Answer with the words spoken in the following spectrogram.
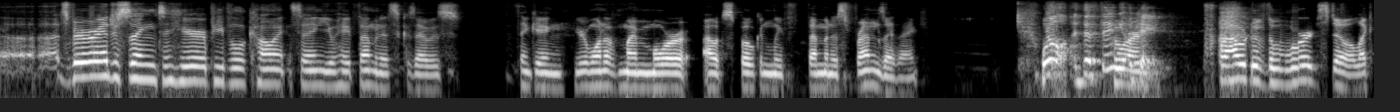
uh, it's very interesting to hear people saying you hate feminists because I was thinking you're one of my more outspokenly feminist friends. I think. Well, the thing, are- okay, Proud of the word still. Like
